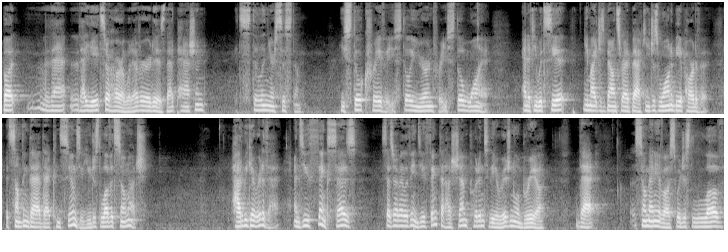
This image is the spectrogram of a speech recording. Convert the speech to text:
But that, that Yetzer Hara, whatever it is, that passion, it's still in your system. You still crave it. You still yearn for it. You still want it. And if you would see it, you might just bounce right back. You just want to be a part of it. It's something that, that consumes you. You just love it so much. How do we get rid of that? And do you think, says, says Rabbi Levine, do you think that Hashem put into the original Bria that so many of us would just love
